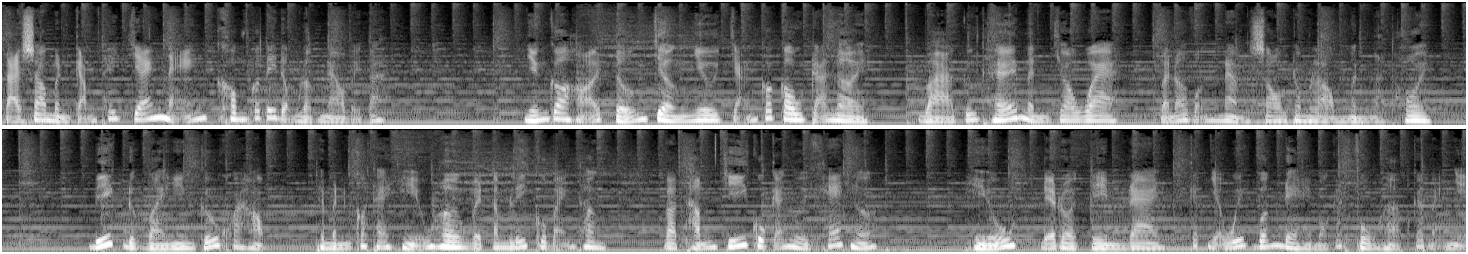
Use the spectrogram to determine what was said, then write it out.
Tại sao mình cảm thấy chán nản, không có tí động lực nào vậy ta? Những câu hỏi tưởng chừng như chẳng có câu trả lời và cứ thế mình cho qua và nó vẫn nằm sâu trong lòng mình mà thôi. Biết được vài nghiên cứu khoa học thì mình có thể hiểu hơn về tâm lý của bản thân và thậm chí của cả người khác nữa. Hiểu để rồi tìm ra cách giải quyết vấn đề một cách phù hợp các bạn nhỉ.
